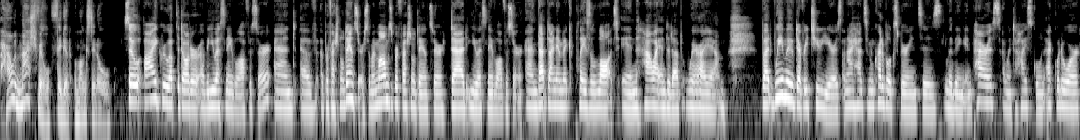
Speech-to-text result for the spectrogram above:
how Nashville figured amongst it all. So I grew up the daughter of a U.S. naval officer and of a professional dancer. So my mom's a professional dancer, dad U.S. naval officer, and that dynamic plays a lot in how I ended up where I am. But we moved every two years, and I had some incredible experiences living in Paris. I went to high school in Ecuador.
